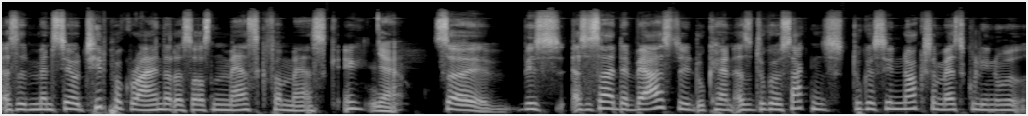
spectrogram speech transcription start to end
altså man ser jo tit på Grindr, der så er sådan mask for mask, ikke? Ja. Så øh, hvis, altså, så er det værste, du kan, altså du kan jo sagtens, du kan se nok så maskulin ud.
